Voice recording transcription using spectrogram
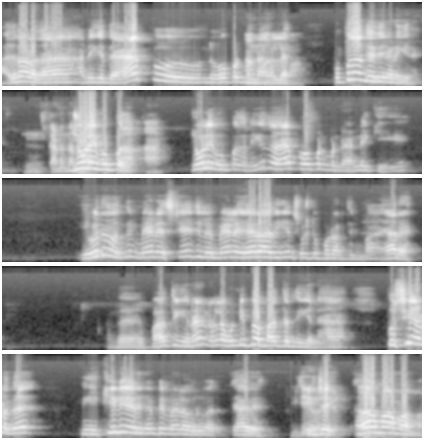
அதனாலதான் அன்னைக்கு இந்த ஆப் ஒன்று ஓப்பன் பண்ணாங்கல்ல. முப்பதாம் தேதி நினைக்கிறேன். ஜூலை முப்பது. ஜூலை முப்பது அன்னைக்கு அந்த ஆப் ஓப்பன் பண்ண அன்னைக்கு இவரை வந்து மேலே ஸ்டேஜில் மேலே ஏறாதீங்கன்னு சொல்லிட்டு போனார் தெரியுமா? யார? அந்த பார்த்தீங்கன்னா நல்லா உன்னிப்பாக பார்த்துருந்தீங்கன்னா புஷியானந்த நீங்கள் கீழே இருங்கன்ட்டு மேலே வருவார். யாரு? விஜய் விஜய். அவர்கள். ஆமா ஆமா ஆமா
